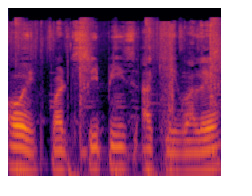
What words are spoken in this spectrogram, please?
Oi, participem aqui, valeu?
